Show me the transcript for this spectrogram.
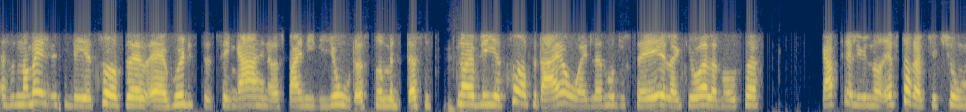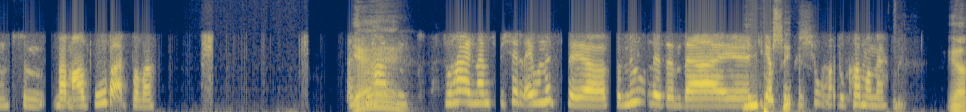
altså normalt, hvis jeg bliver irriteret, så er jeg hurtigt til at tænke, ah, han er også bare en idiot og sådan noget, men altså, når jeg blev irriteret på dig over et eller andet, du sagde eller gjorde eller noget, så skabte jeg alligevel noget efterreflektion, som var meget brugbart for mig. Altså, Ja. du, har sådan, du har en eller anden speciel evne til at formidle den der, øh, de der provokationer, du kommer med. Ja.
